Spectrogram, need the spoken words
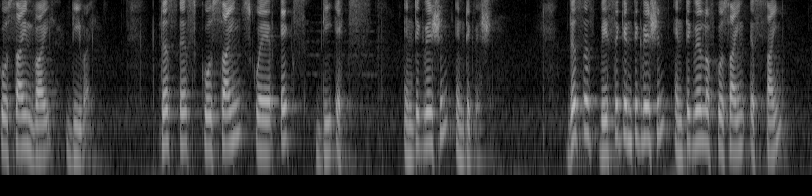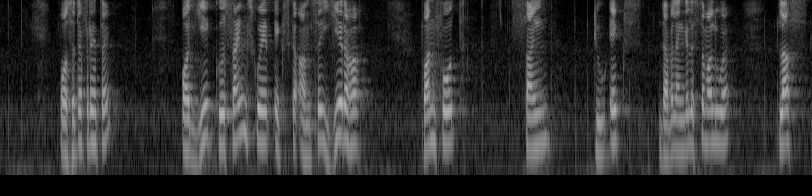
cosine y dy this is cosine square x dx integration integration this is basic integration integral of cosine is sine positive रहता है और ये कोसाइन स्क्वायर एक्स का आंसर ये रहा। One fourth sine two x double angle इस्तेमाल हुआ। Plus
